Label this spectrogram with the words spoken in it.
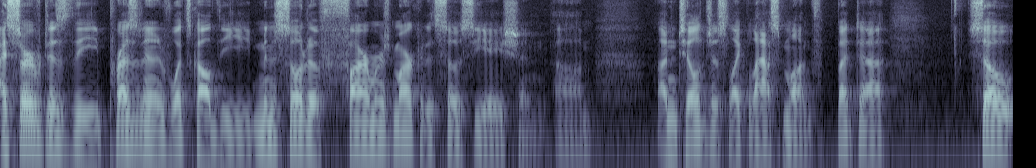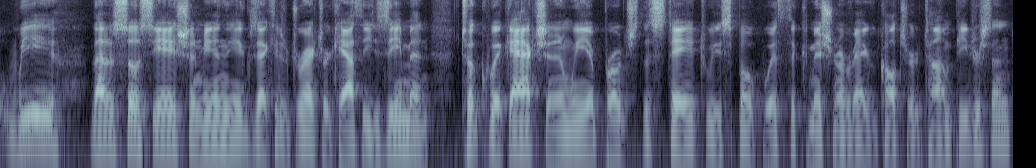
I served as the president of what's called the Minnesota Farmers Market Association um, until just like last month. But uh, so we, that association, me and the executive director, Kathy Zeman, took quick action and we approached the state. We spoke with the Commissioner of Agriculture, Thom Petersen,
